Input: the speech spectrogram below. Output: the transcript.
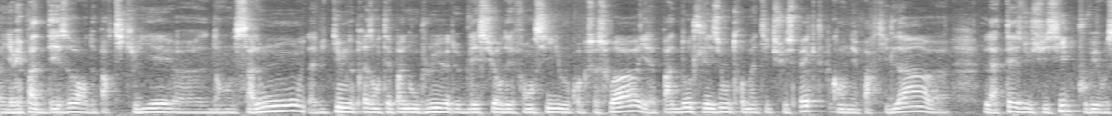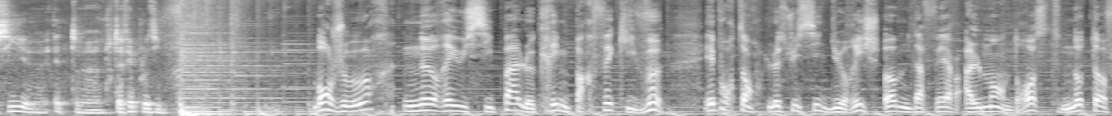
Il n'y avait pas de désordre particulier euh, dans le salon. La victime ne présentait pas non plus de blessures défensives ou quoi que ce soit. Il n'y avait pas d'autres lésions traumatiques suspectes. Quand on est parti de là, euh, la thèse du suicide pouvait aussi être tout à fait plausible. Bonjour, ne réussit pas le crime parfait qui veut. Et pourtant, le suicide du riche homme d'affaires allemand Drost Notov,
